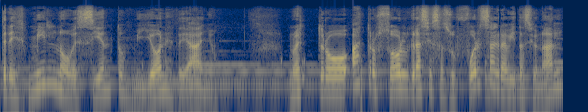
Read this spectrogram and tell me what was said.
3.900 millones de años, nuestro astro Sol, gracias a su fuerza gravitacional,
